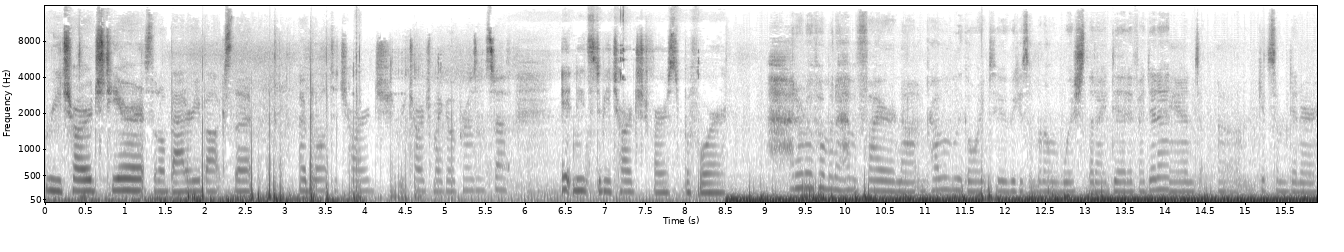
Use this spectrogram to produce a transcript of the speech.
recharged here. This little battery box that I brought to charge, recharge my GoPros and stuff. It needs to be charged first before. I don't know if I'm gonna have a fire or not. I'm probably going to because I'm gonna wish that I did if I didn't and um, get some dinner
